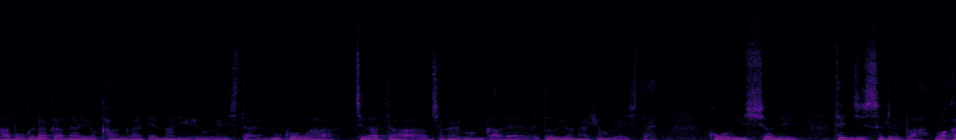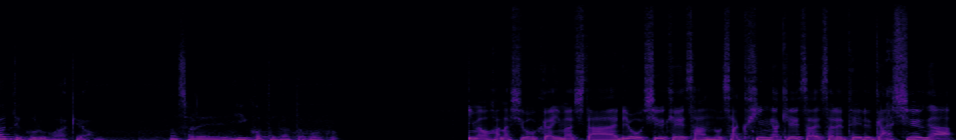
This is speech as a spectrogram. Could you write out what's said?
あ僕なんか何を考えて何を表現したい向こうは違った社会文化でどういうような表現したいとこう一緒に展示すれば分かってくるわけよ。それいいことだと僕。今お話を伺いました両周平さんの作品が掲載されている画集が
